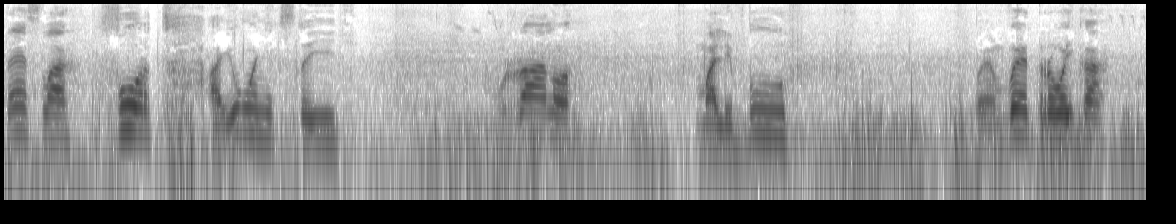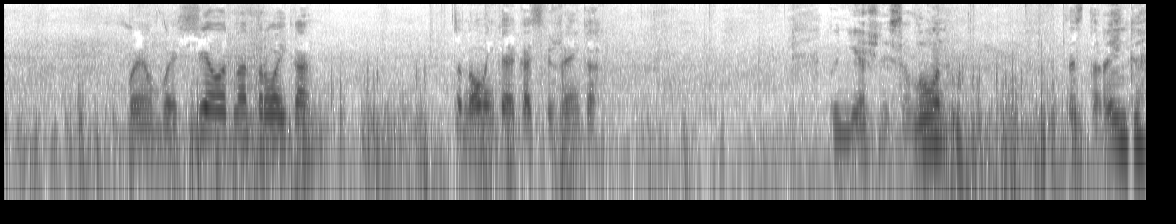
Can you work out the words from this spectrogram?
Тесла, Ford, Ioniq стоїть, Murano, Malibu, BMW тройка, BMW ще одна тройка. Це новенька якась свіженька. Коньячний салон. Це стареньке.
